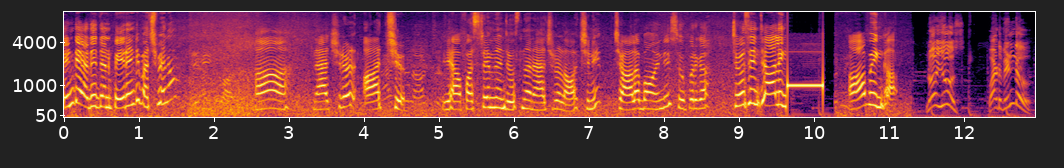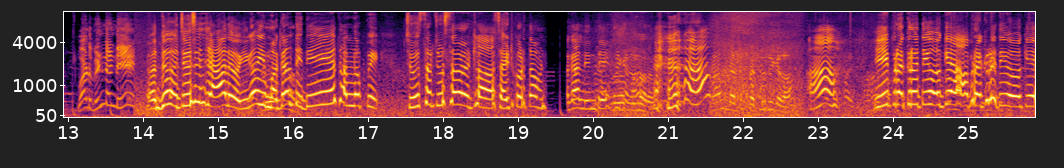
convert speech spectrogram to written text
ఏంటి అది? దాని పేరేంటి? మర్చిపోయాను? Natural arch yeah first time నేను చూస్తున్నా న్యాచురల్ ఆర్చ్ని చాలా బాగుంది సూపర్గా. చూసించాలి ఆపు ఇంకా. నో యూస్ వాడు విండు. వాడు విండండి. వద్దు చూసించాలు. ఇగో ఈ మగాలు ఇదే తలనొప్పి. చూస్తారు చూస్తారు ఇట్లా సైట్ కొడతా ఉంటారు ఇంతే. ఆ, ఈ ప్రకృతి ఓకే ఆ ప్రకృతి ఓకే.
